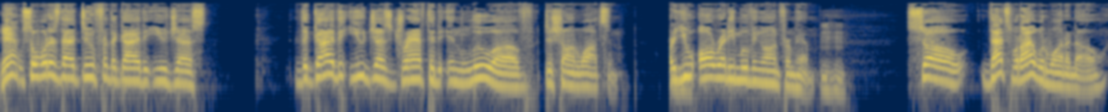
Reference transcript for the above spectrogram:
Yeah. So what does that do for the guy that you just, the guy that you just drafted in lieu of Deshaun Watson? Are mm-hmm. you already moving on from him? Mm-hmm. So that's what I would want to know.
